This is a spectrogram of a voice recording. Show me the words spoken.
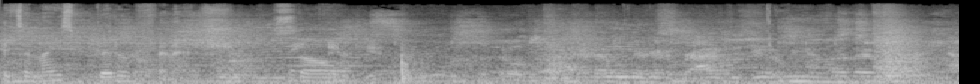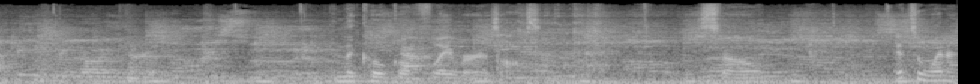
it's a nice bitter finish. So and the cocoa flavor is awesome. So it's a winner.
